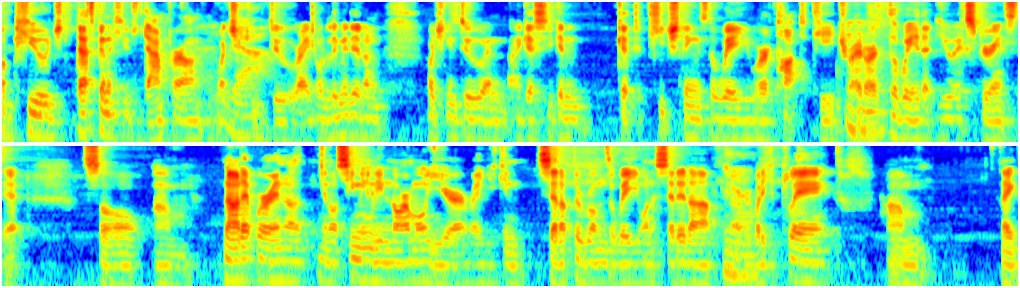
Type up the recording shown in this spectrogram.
a huge that's been a huge damper on what you can do, right? Or limited on what you can do. And I guess you can get to teach things the way you were taught to teach, right? Or Mhm. the way that you experienced it. So um now that we're in a you know seemingly normal year, right? You can set up the room the way you want to set it up. You know, Yeah. everybody can play. Um, like,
